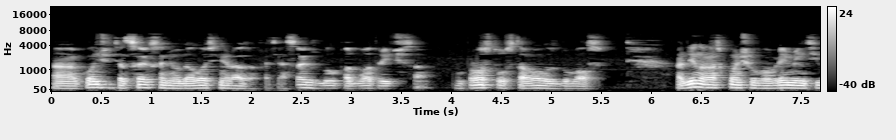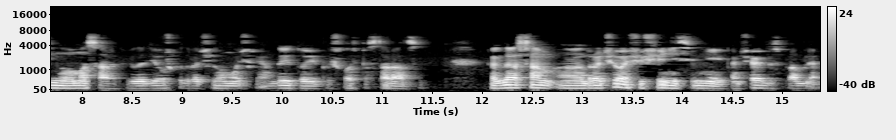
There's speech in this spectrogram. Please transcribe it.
А кончить от секса не удалось ни разу, хотя секс был по 2-3 часа. Просто уставал и сдувался. Один раз кончил во время интимного массажа, когда девушка дрочила мой член, да и то ей пришлось постараться. Когда сам э, дрочу, ощущение сильнее, кончаю без проблем.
